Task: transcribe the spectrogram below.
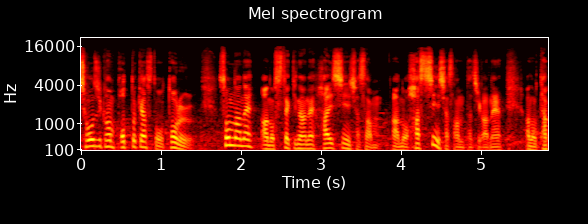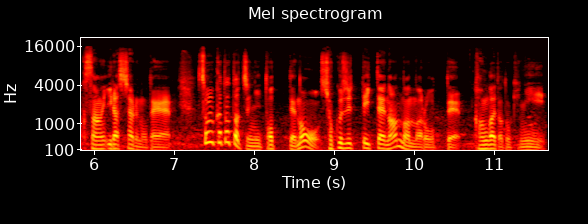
長時間ポッドキャストを撮るそんなねあの素敵なね配信者さんあの発信者さんたちがねあのたくさんいらっしゃるのでそういう方たちにとっての食事って一体何なんだろうって考えた時に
